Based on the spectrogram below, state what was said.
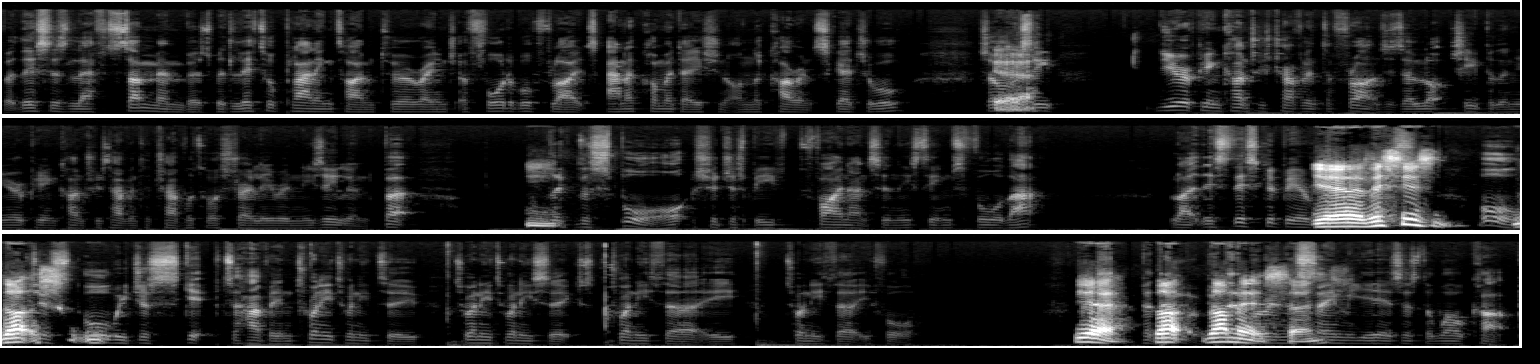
But this has left some members with little planning time to arrange affordable flights and accommodation on the current schedule. So Yeah. obviously, European countries travelling to France is a lot cheaper than European countries having to travel to Australia and New Zealand. But Mm. the, the sport should just be financing these teams for that. Like this, this could be a Yeah, this is Or we, That's- just, or we just skip to having 2022, 2026, 2030, 2034. yeah But that that makes sense. The same years as the World Cup.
